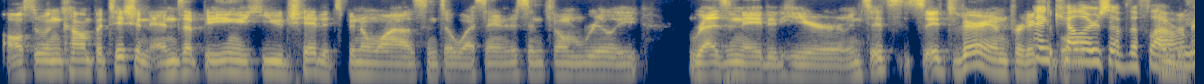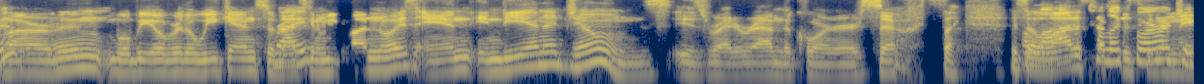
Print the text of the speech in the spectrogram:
also in competition, ends up being a huge hit. It's been a while since a Wes Anderson film really resonated here. It's it's it's very unpredictable. And Killers of the Flower of the Moon. Flower Moon will be over the weekend, so right? that's going to be a lot of noise. And Indiana Jones is right around the corner, so it's like it's a, a lot, lot, of to look forward to.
